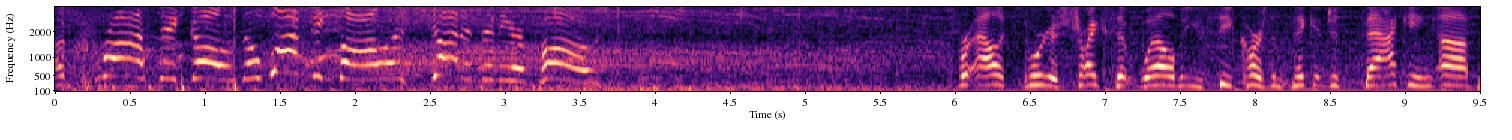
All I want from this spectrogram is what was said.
Across it goes. A wafting ball, a shot at the near post. For Alex Morgan strikes it well, but you see Carson Pickett just backing up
